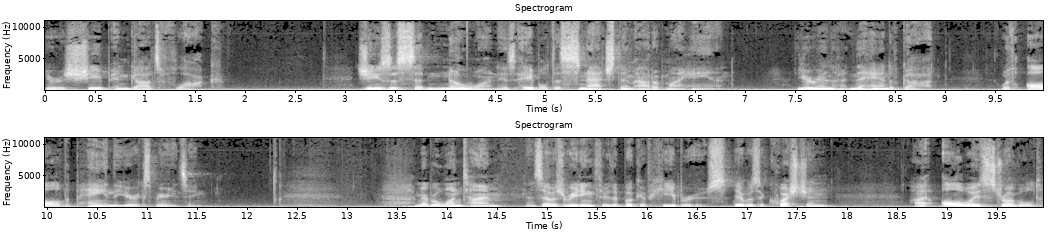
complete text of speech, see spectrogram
you're a sheep in God's flock. Jesus said, No one is able to snatch them out of my hand. You're in the hand of God with all the pain that you're experiencing. I remember one time as I was reading through the book of Hebrews, there was a question I always struggled.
